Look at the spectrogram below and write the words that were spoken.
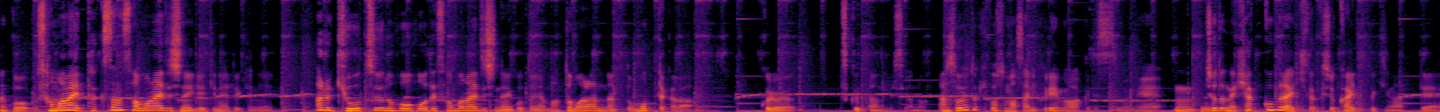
なんかサマライたくさんサマライズしなきゃいけない時にある共通の方法でサマライズしないことにはまとまらんなと思ったからこれを作ったんですよあの。あそういう時こそまさにフレームワークですよね。うん、ちょうどね100個ぐらい企画書書いた時があって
